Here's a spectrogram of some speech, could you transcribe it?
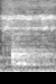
you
